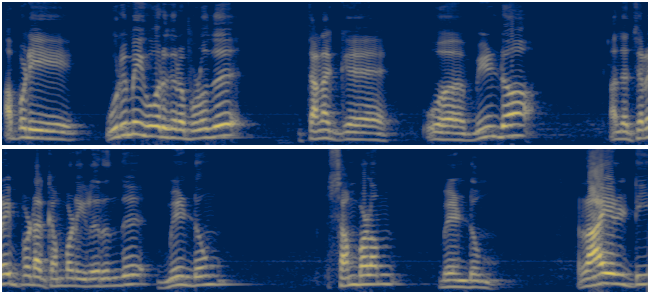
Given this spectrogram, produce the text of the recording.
அப்படி உரிமை கோருகிற பொழுது தனக்கு மீண்டும் அந்த திரைப்பட கம்பெனியிலிருந்து மீண்டும் சம்பளம் வேண்டும் ராயல்டி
